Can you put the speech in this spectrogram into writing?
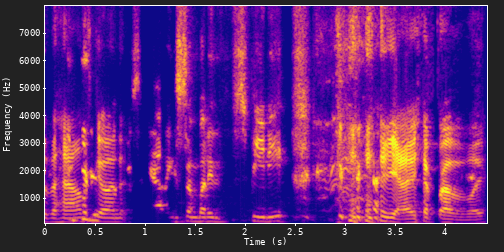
of the Hounds going. Having somebody speedy. yeah, yeah, probably.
